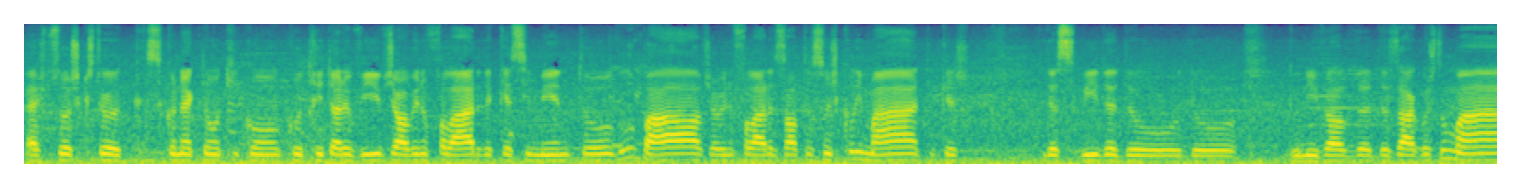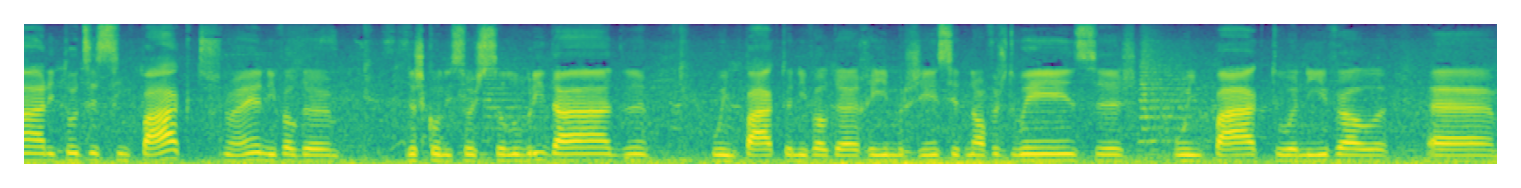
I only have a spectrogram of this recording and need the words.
as pessoas que, estão, que, se conectam aqui com, com, o território vivo já ouviram falar de aquecimento global, já ouviram falar das alterações climáticas, da subida do, do do nível de, das águas do mar e todos esses impactos, não é? a nível de, das condições de salubridade, o impacto a nível da reemergência de novas doenças, o impacto a nível uh,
